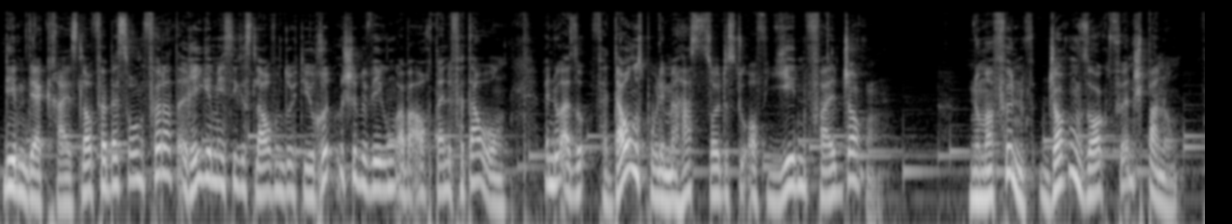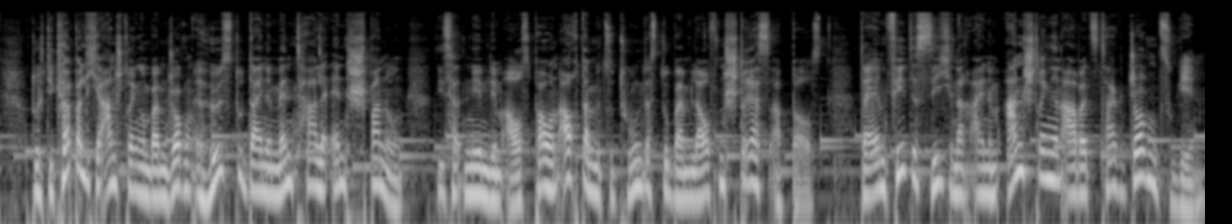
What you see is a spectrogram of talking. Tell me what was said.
Neben der Kreislaufverbesserung fördert regelmäßiges Laufen durch die rhythmische Bewegung aber auch deine Verdauung. Wenn du also Verdauungsprobleme hast, solltest du auf jeden Fall joggen. Nummer 5. Joggen sorgt für Entspannung. Durch die körperliche Anstrengung beim Joggen erhöhst du deine mentale Entspannung. Dies hat neben dem Ausbauen auch damit zu tun, dass du beim Laufen Stress abbaust. Daher empfiehlt es sich, nach einem anstrengenden Arbeitstag joggen zu gehen.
